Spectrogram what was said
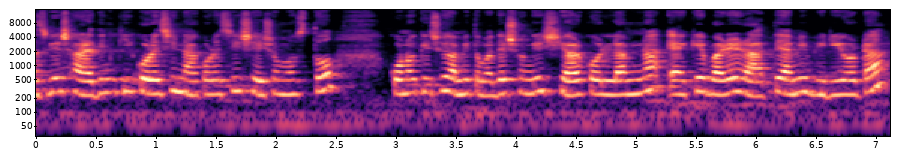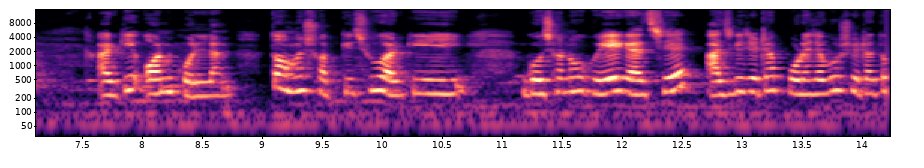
আজকে সারাদিন কি করেছি, না করেছি, সেই সমস্ত কোনো কিছু আমি তোমাদের সঙ্গে শেয়ার করলাম না। একেবারে রাতে আমি ভিডিওটা আর কি অন করলাম। তো আমার সব কিছু আর কি গোছানো হয়ে গেছে। আজকে যেটা পরে যাব সেটা তো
